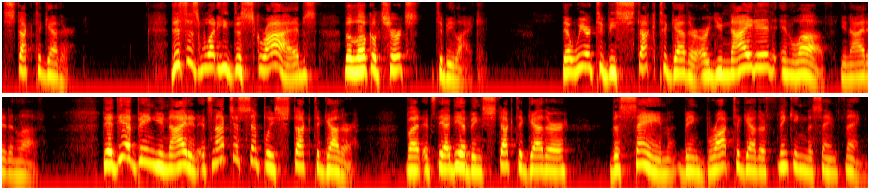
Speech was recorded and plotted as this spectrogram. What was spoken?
stuck together. This is what he describes the local church to be like. That we are to be stuck together or united in love. United in love. The idea of being united, it's not just simply stuck together, but it's the idea of being stuck together the same, being brought together, thinking the same thing.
